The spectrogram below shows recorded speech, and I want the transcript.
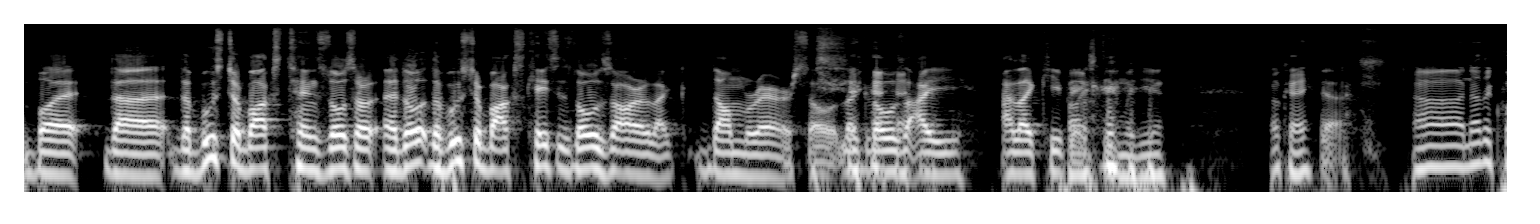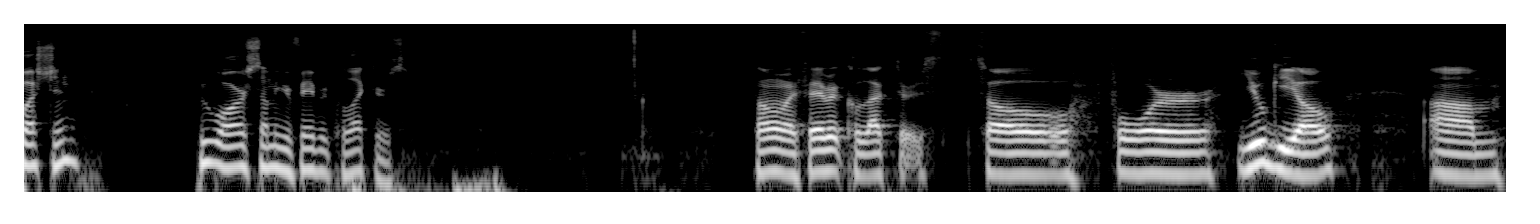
but the the booster box tins those are uh, tho- the booster box cases those are like dumb rare so like those I I like keeping Probably sticking with you. Okay. yeah Uh, another question: Who are some of your favorite collectors? Some of my favorite collectors. So for Yu-Gi-Oh, um,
